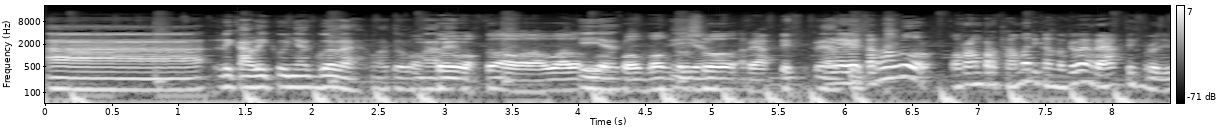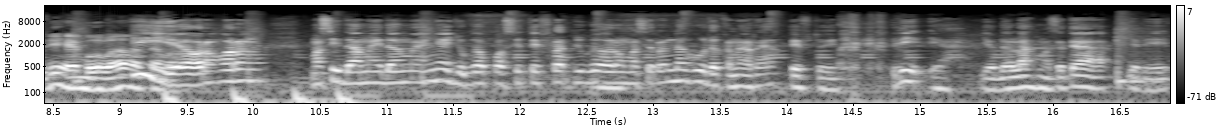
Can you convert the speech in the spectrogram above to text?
uh, lika-likunya gue lah waktu, waktu kemarin. waktu awal-awal Iya, from home terus iya. lu reaktif. Reaktif. Eh, karena lu orang pertama di kantor kita yang reaktif bro. Jadi heboh banget iya orang-orang masih damai-damainya juga positif rate juga orang masih rendah gue udah kena reaktif cuy. Jadi ya ya udahlah maksudnya jadi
